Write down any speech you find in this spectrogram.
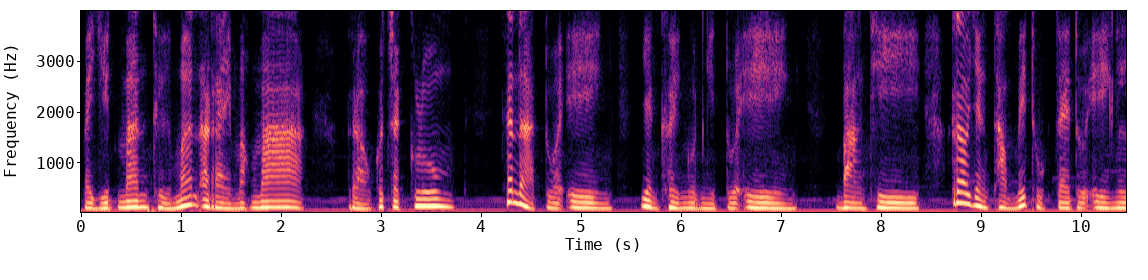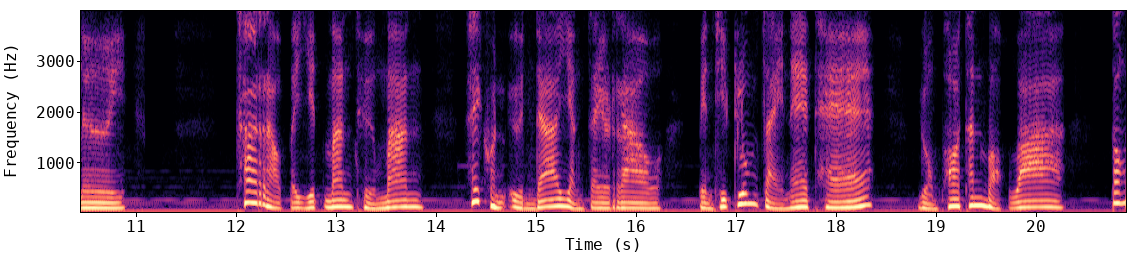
ไปยึดมั่นถือมั่นอะไรมากๆ เราก็จะกลุ้ม ขนาดตัวเองยังเคยงุดหงิดตัวเอง บางทีเรายังทำไม่ถูกใจตัวเองเลย ถ้าเราไปยึดมั่นถือมั่น ให้คนอื่นได้อย่างใจเราเป็นที่กลุ้มใจแน่แท้ หลวงพ่อท่านบอกว่า ต้อง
